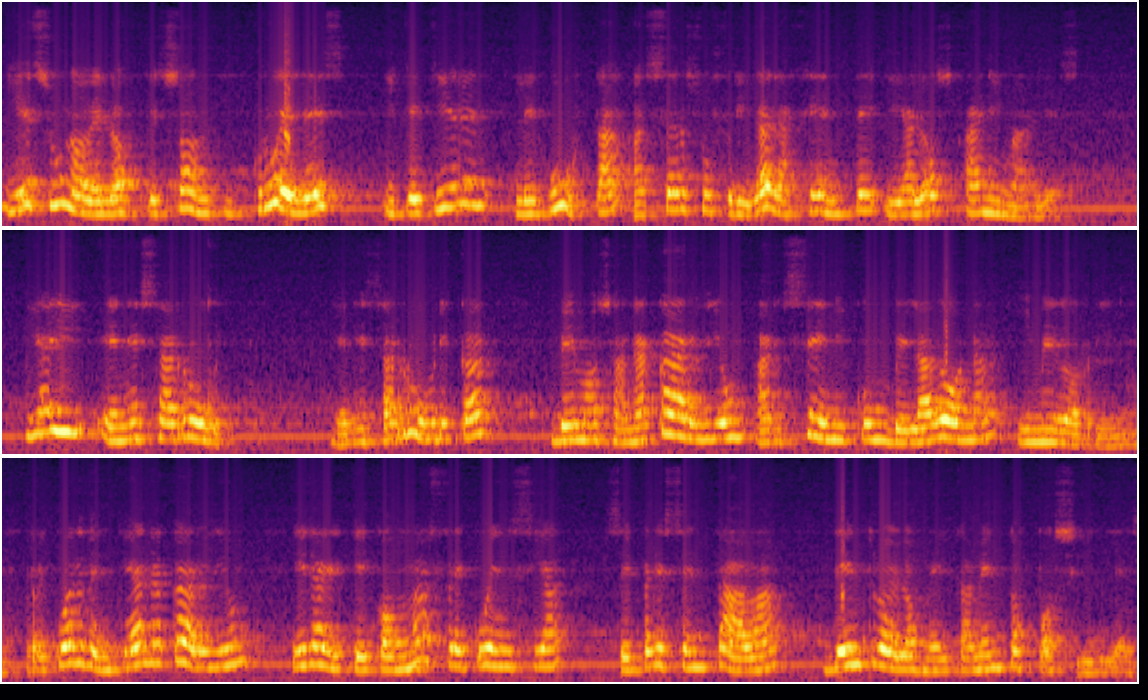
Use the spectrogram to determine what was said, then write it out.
Y es uno de los que son crueles y que quieren, les gusta hacer sufrir a la gente y a los animales. Y ahí en esa rúbrica, en esa rúbrica vemos anacardium, arsenicum, veladona y medorrinum. Recuerden que anacardium era el que con más frecuencia se presentaba dentro de los medicamentos posibles.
